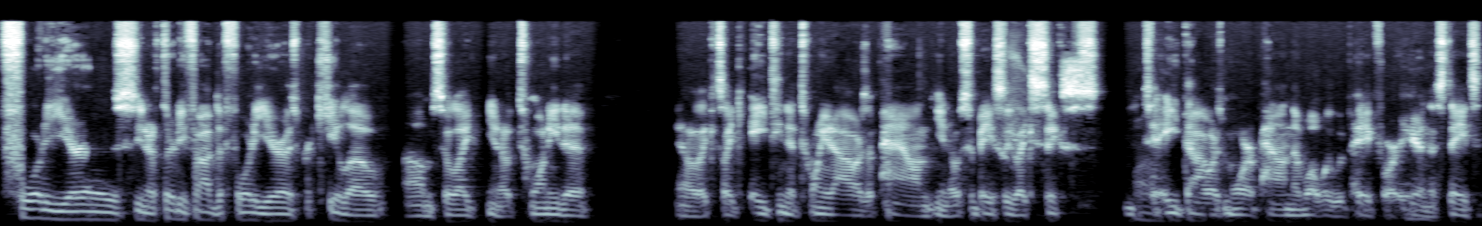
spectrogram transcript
forty euros, you know, thirty-five to forty euros per kilo. Um, so like you know, twenty to, you know, like it's like eighteen to twenty dollars a pound. You know, so basically like six to eight dollars more a pound than what we would pay for it here in the states.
